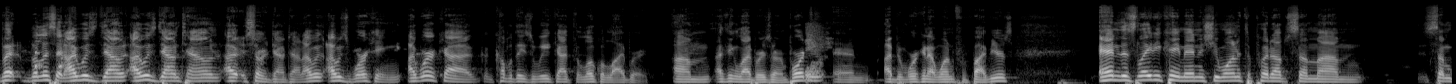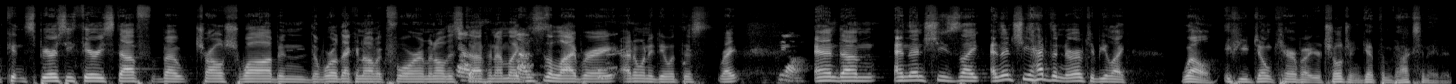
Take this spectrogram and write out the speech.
but but listen, I was down. I was downtown. I, sorry, downtown. I was I was working. I work uh, a couple days a week at the local library. Um, I think libraries are important, and I've been working at one for five years. And this lady came in, and she wanted to put up some um, some conspiracy theory stuff about Charles Schwab and the World Economic Forum and all this Yes, stuff. And I'm like, yes. this is a library. I don't want to deal with this, right? Yeah. And um, and then she's like, and then she had the nerve to be like, well, if you don't care about your children, get them vaccinated.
